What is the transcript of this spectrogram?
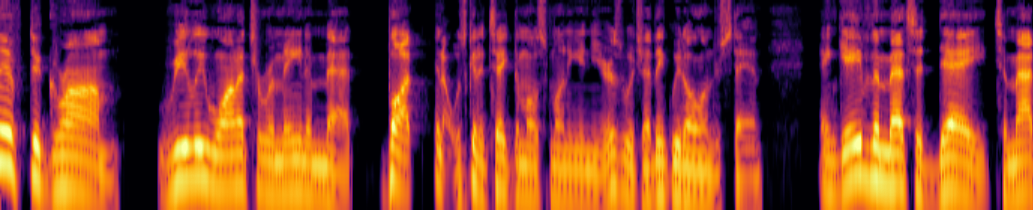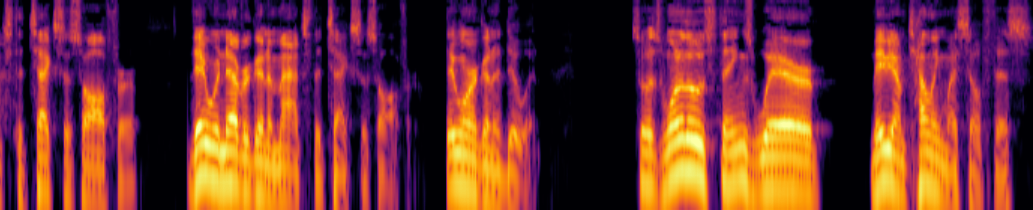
if DeGrom really wanted to remain a Met, but you know was going to take the most money in years, which I think we'd all understand, and gave the Mets a day to match the Texas offer, they were never going to match the Texas offer. They weren't going to do it. So it's one of those things where maybe I'm telling myself this,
